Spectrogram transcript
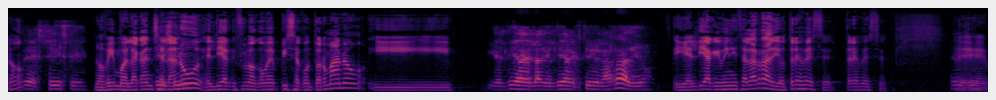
¿no? Sí, sí, sí. Nos vimos en la cancha Sí, de sí. Lanús, el día que fuimos a comer pizza con tu hermano y, Y el día, de la- el día que estoy en la radio. y el día que viniste a la radio, tres veces, tres veces. Eh,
